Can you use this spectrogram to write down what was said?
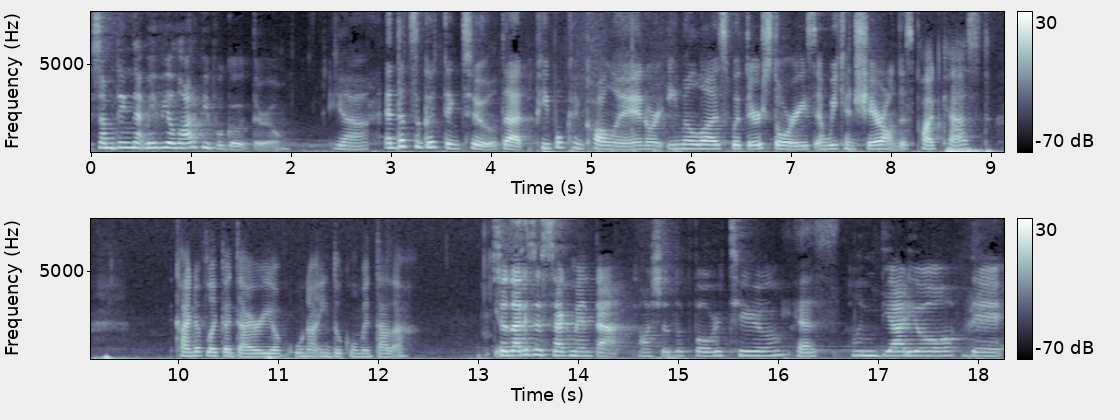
something that maybe a lot of people go through. Yeah. And that's a good thing too, that people can call in or email us with their stories and we can share on this podcast. Kind of like a diary of una indocumentada. So that is a segment that y'all should look forward to. Yes. Un diario de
